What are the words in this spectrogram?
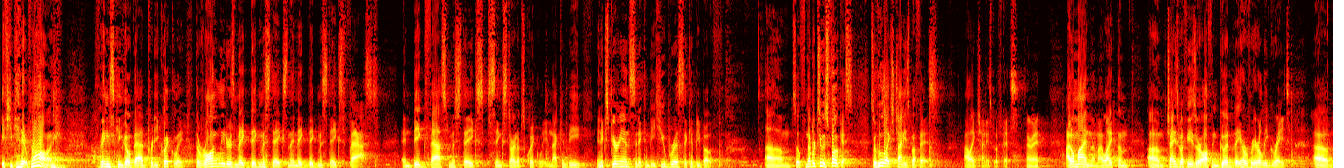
if you get it wrong things can go bad pretty quickly. The wrong leaders make big mistakes and they make big mistakes fast. And big fast mistakes sink startups quickly. And that can be inexperience and it can be hubris it could be both. Um, so number two is focus. So who likes chinese buffets I like Chinese buffets, all right? I don't mind them, I like them. Um, Chinese buffets are often good, they are rarely great. Um,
